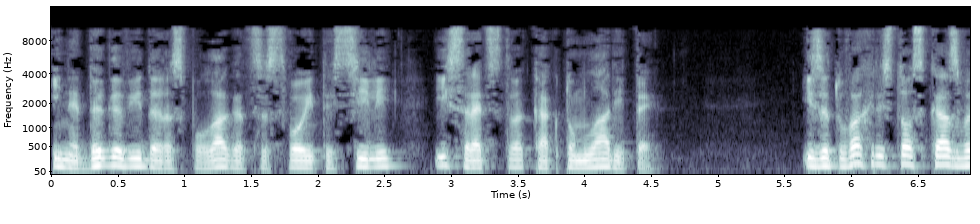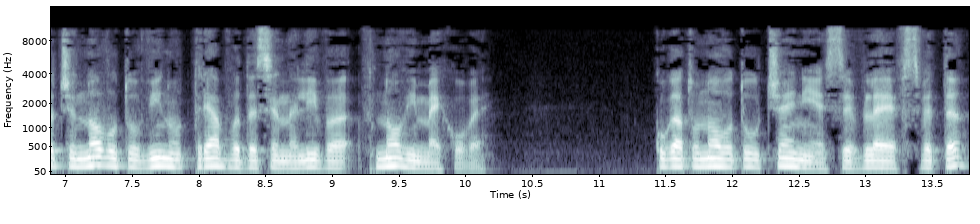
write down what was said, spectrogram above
и недъгави да разполагат със своите сили и средства, както младите. И затова Христос казва, че новото вино трябва да се налива в нови мехове. Когато новото учение се влее в света,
